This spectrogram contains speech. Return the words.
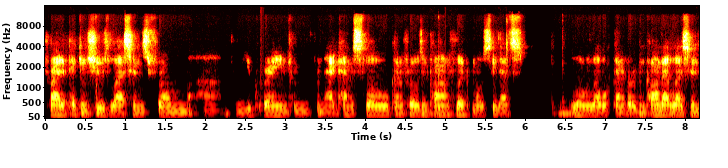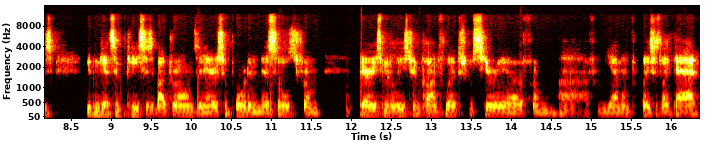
try to pick and choose lessons from um, from Ukraine from from that kind of slow kind of frozen conflict. Mostly that's lower level kind of urban combat lessons. You can get some pieces about drones and air support and missiles from various Middle Eastern conflicts from Syria, from uh, from Yemen, places like that.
